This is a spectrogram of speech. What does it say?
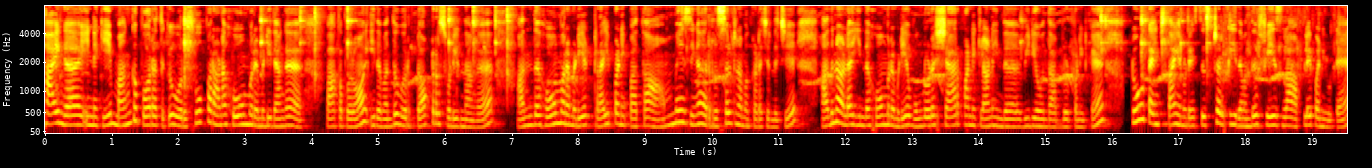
ஹாய்ங்க. இன்னைக்கு மங்க போகிறதுக்கு ஒரு சூப்பரான ஹோம் ரெமெடி தாங்க பார்க்க போகிறோம் இதை வந்து ஒரு டாக்டர் சொல்லியிருந்தாங்க. அந்த ஹோம் ரெமெடியை ட்ரை பண்ணி பார்த்தா அமேசிங்காக ரிசல்ட் நமக்கு கிடச்சிருந்துச்சு. அதனால இந்த ஹோம் ரெமெடியை உங்களோட ஷேர் பண்ணிக்கலான்னு இந்த வீடியோ வந்து அப்லோட் பண்ணியிருக்கேன். டூ டைம்ஸ் தான் என்னுடைய சிஸ்டருக்கு இதை வந்து ஃபேஸ்லாம் அப்ளை பண்ணி விட்டேன்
